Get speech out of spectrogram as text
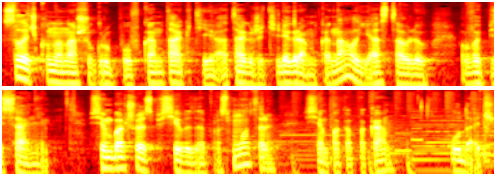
Ссылочку на нашу группу ВКонтакте, а также телеграм-канал я оставлю в описании. Всем большое спасибо за просмотр, всем пока-пока, удачи!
